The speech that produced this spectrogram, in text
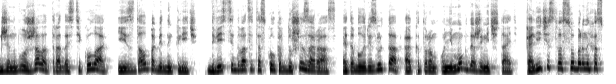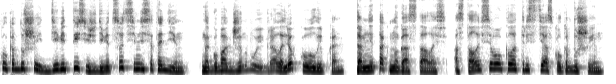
Джинву сжал от радости кулак и издал победный клич. 220 осколков души за раз. Это был результат, о котором он не мог даже мечтать. Количество собранных осколков души 9971. На губах Джинву играла легкая улыбка. Там не так много осталось. Осталось всего около 30 осколков души.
